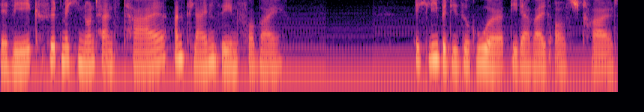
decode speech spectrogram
Der Weg führt mich hinunter ins Tal an kleinen Seen vorbei. Ich liebe diese Ruhe, die der Wald ausstrahlt.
